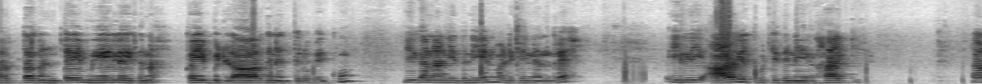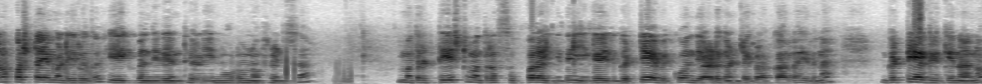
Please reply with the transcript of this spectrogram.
ಅರ್ಧ ಗಂಟೆ ಮೇಲೆ ಇದನ್ನು ಕೈ ಬಿಡಲಾರ್ದೇ ತಿರುಬೇಕು. ಈಗ ನಾನು ಇದನ್ನು ಏನು ಮಾಡಿದ್ದೀನಿ ಅಂದರೆ ಇಲ್ಲಿ ಆರ್ಲಿಕ್ಕೆ ಬಿಟ್ಟಿದ್ದೀನಿ ಈಗ ಹಾಕಿ. ನಾನು ಫಸ್ಟ್ ಟೈಮ್ ಮಾಡಿರೋದು ಹೇಗೆ ಬಂದಿದೆ ಅಂತ ಹೇಳಿ ನೋಡೋಣ ಫ್ರೆಂಡ್ಸ ಮಾತ್ರ ಟೇಸ್ಟ್ ಮಾತ್ರ ಸೂಪರ್ ಆಗಿದೆ. ಈಗ ಇದು ಗಟ್ಟಿ ಆಗಬೇಕು, ಒಂದು ಎರಡು ಗಂಟೆಗಳ ಕಾಲ ಇದನ್ನು ಗಟ್ಟಿ ಆಗಲಿಕ್ಕೆ ನಾನು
